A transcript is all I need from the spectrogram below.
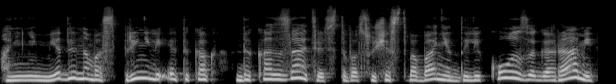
они немедленно восприняли это как доказательство существования далеко за горами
